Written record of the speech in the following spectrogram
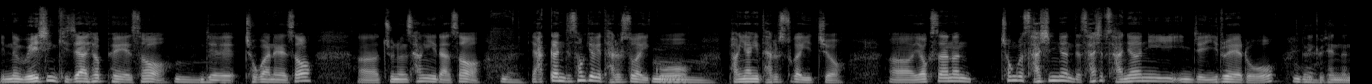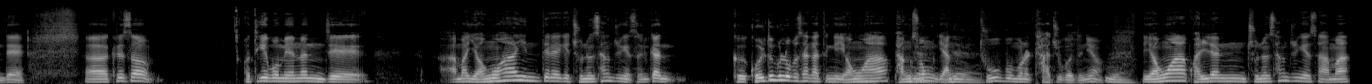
있는 외신 기자 협회에서 음. 이제 조관해서 어, 주는 상이라서 네. 약간 이제 성격이 다를 수가 있고 음. 방향이 다를 수가 있죠. 어, 역사는 1940년대 44년이 이제 1회로 네. 이렇게 됐는데 어, 그래서 어떻게 보면은 이제 아마 영화인들에게 주는 상 중에서 그러니까 그 골든글로브상 같은 게 영화, 방송 네, 양두 네. 부분을 다 주거든요. 네. 영화 관련 주는 상 중에서 아마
